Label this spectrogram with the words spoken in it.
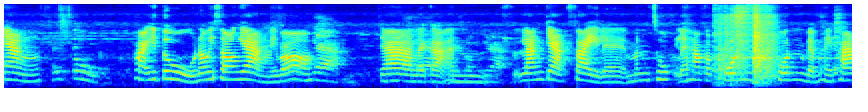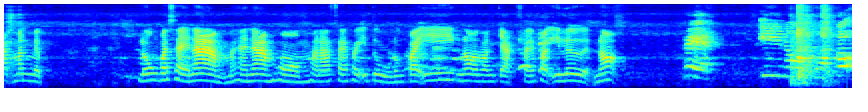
หยังให้ตู่ผักอีตู่เนาะมีซองอย่างนี่บ่สองอย่างจ้าแล้วก็อันหลังจากใส่แล้วมันสุกแล้วเขาก็คนคนแบบให้ผักมันแบบลงไปใส่น้ำมาให้น้ำหอมพนะใส่ผักอีตู่ลงไปอีกเนาะหลังจากใส่ผักอีเลิศเนาะเผ็ดอีโนโมโตะ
